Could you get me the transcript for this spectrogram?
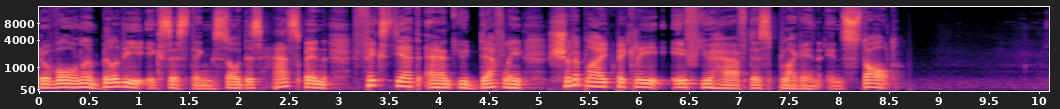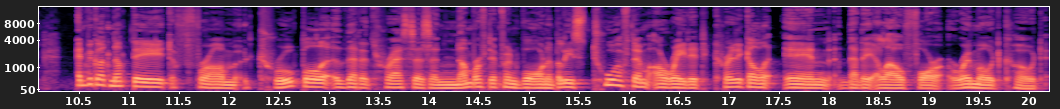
the vulnerability existing. So this has been fixed yet, and you definitely should apply it quickly if you have this plugin installed. And we got an update from Drupal that addresses a number of different vulnerabilities. Two of them are rated critical in that they allow for remote code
